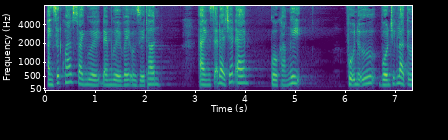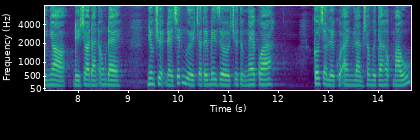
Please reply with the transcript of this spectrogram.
Anh dứt khoát xoay người đem người vây ở dưới thân. Anh sẽ đè chết em. Cô kháng nghị. Phụ nữ vốn chính là từ nhỏ để cho đàn ông đè. Nhưng chuyện đè chết người cho tới bây giờ chưa từng nghe qua. Câu trả lời của anh làm cho người ta học máu.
